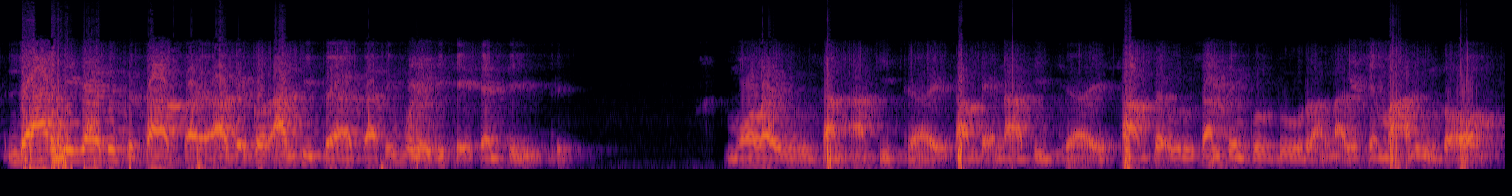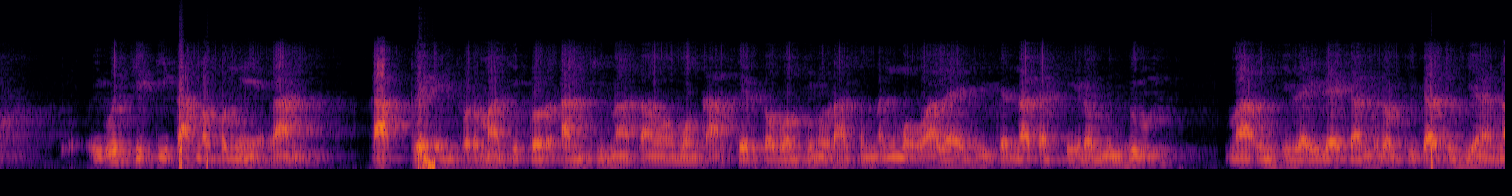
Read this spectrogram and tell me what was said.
Nggak artinya itu betapa ya. Agar Quran dibaca sih mulai dicek sensitif. Mulai urusan akidah sampai natijah sampai urusan yang kultural. Nah, itu malu untuk itu dititahno pengiran. Kabeh informasi Quran di mata ngomong kafir atau wong sing ora seneng mau wala di kasih minhum ma unzila ilaika min rabbika tuhyana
